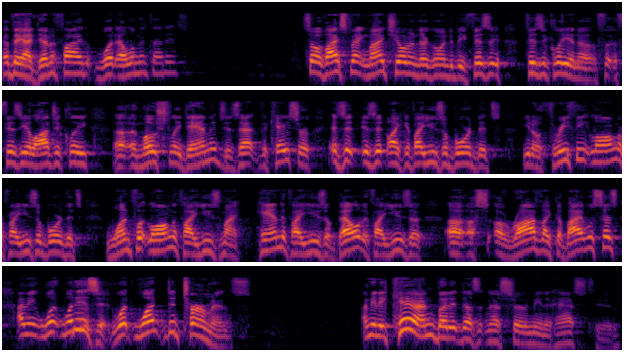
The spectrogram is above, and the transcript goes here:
Have they identified what element that is? So if I spank my children, they're going to be phys- physically and uh, physiologically, uh, emotionally damaged. Is that the case, or is it is it like if I use a board that's you know three feet long, or if I use a board that's one foot long, if I use my hand, if I use a belt, if I use a a, a rod like the Bible says? I mean, what what is it? What what determines? I mean, it can, but it doesn't necessarily mean it has to,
